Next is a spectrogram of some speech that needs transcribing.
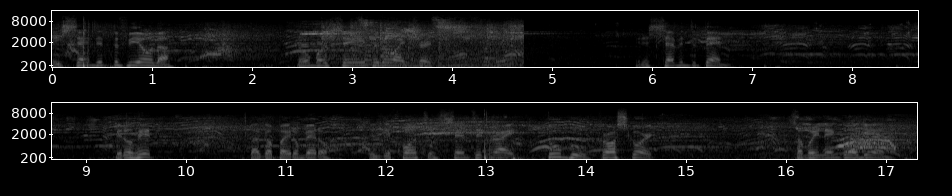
They send it to Fiola. No more save for the white shirts. It is 7 to 10. Middle hit. Dug up by Romero. Ildefonso sends it right. Tubu, cross court. Samoylenko again.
